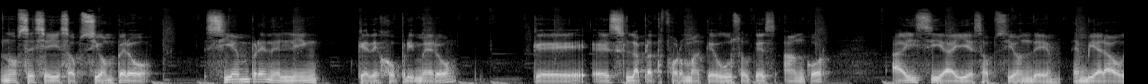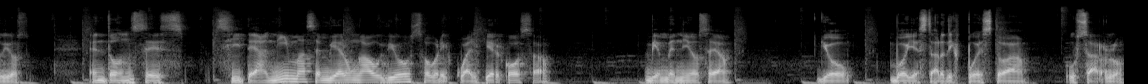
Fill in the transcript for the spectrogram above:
no sé si hay esa opción, pero siempre en el link que dejo primero, que es la plataforma que uso, que es Anchor, ahí sí hay esa opción de enviar audios. Entonces, si te animas a enviar un audio sobre cualquier cosa, bienvenido sea. Yo voy a estar dispuesto a usarlo.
